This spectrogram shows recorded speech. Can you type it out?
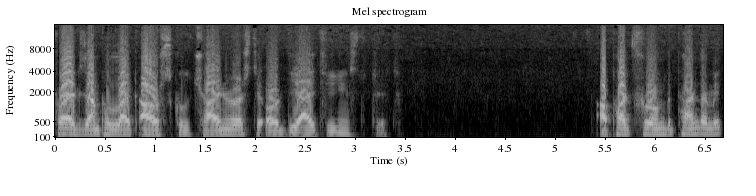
for example like our school, Çağ University or the IT Institute. Apart from the pandemic,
